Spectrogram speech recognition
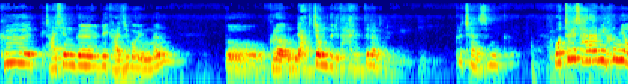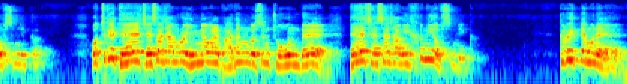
그 자신들이 가지고 있는 또 그런 약점들이 다 있더라고요. 그렇지 않습니까? 어떻게 사람이 흠이 없습니까? 어떻게 대제사장으로 임명을 받은 것은 좋은데 대제사장이 흠이 없습니까? 그렇기 때문에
